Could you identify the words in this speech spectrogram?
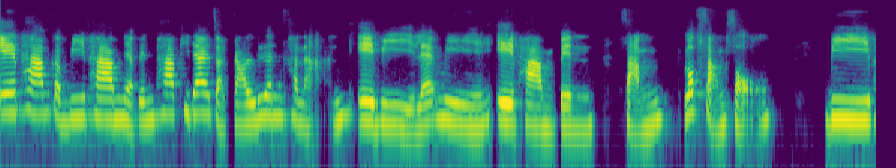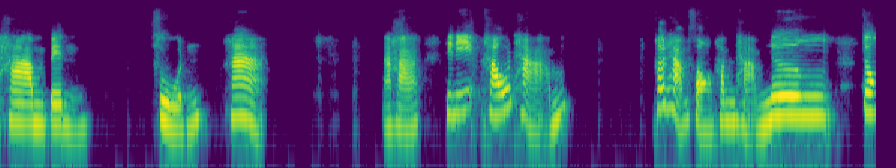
A พามกับ B พามเนี่ยเป็นภาพที่ได้จากการเลื่อนขนาน AB และมี A พามเป็นสามลบสามสอง B พามเป็นศูนย์ ห้านะคะ ทีนี้เขาถามเขาถามสองคำถามหนึ่งจง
